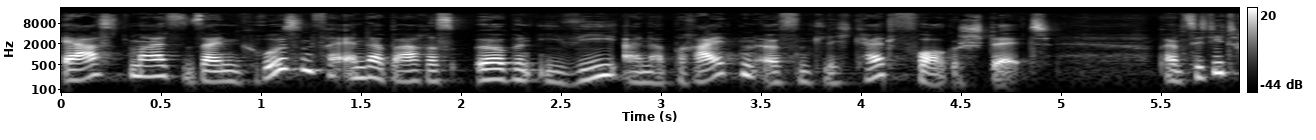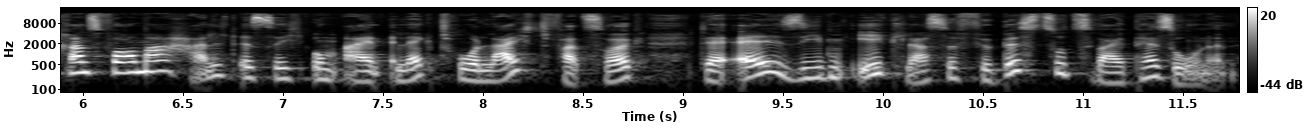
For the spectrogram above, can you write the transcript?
erstmals sein größenveränderbares Urban EV einer breiten Öffentlichkeit vorgestellt. Beim City Transformer handelt es sich um ein Elektro-Leichtfahrzeug der L7E-Klasse für bis zu zwei Personen.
